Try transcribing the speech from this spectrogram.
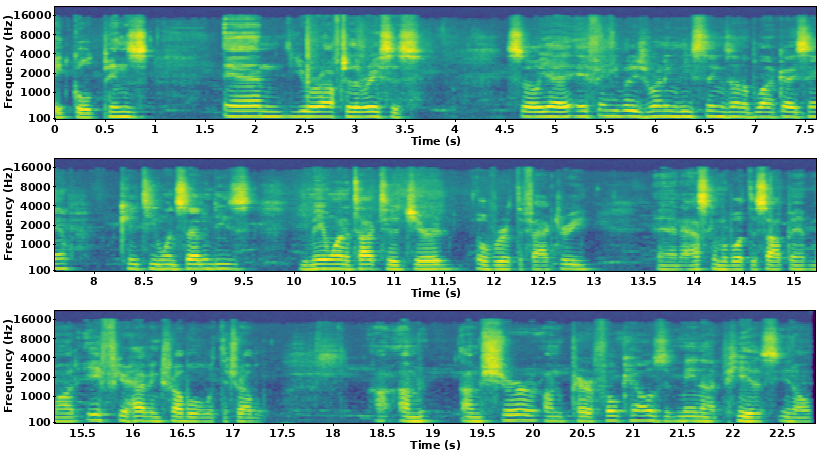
eight gold pins, and you were off to the races. So yeah, if anybody's running these things on a black ice amp, KT one seventies, you may want to talk to Jared over at the factory and ask him about this op amp mod if you're having trouble with the treble. I'm I'm sure on parafocals it may not be as you know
